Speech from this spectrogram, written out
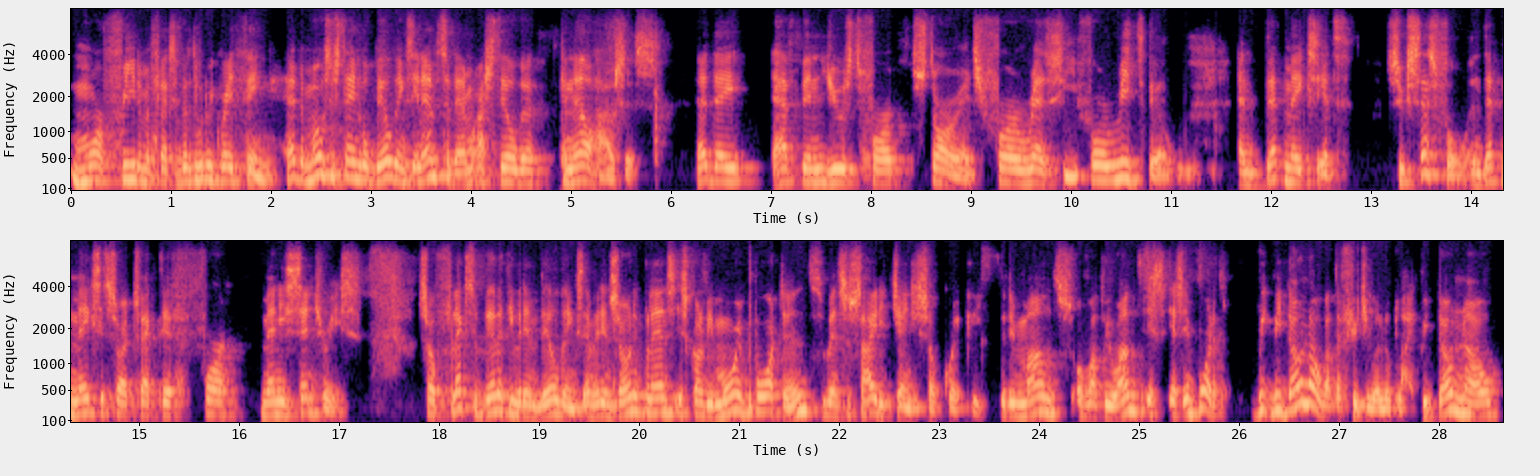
more freedom and flexibility would be a great thing. The most sustainable buildings in Amsterdam are still the canal houses. They have been used for storage, for resi, for retail. And that makes it successful and that makes it so attractive for many centuries. So flexibility within buildings and within zoning plans is going to be more important when society changes so quickly. The demands of what we want is, is important. We, we don't know what the future will look like. We don't know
